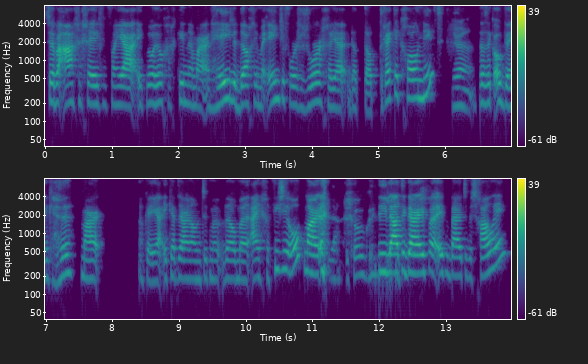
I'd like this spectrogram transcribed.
ze hebben aangegeven van ja, ik wil heel graag kinderen, maar een hele dag in mijn eentje voor ze zorgen, ja, dat, dat trek ik gewoon niet. Ja. Dat ik ook denk, huh, maar oké, ja, ik heb daar dan natuurlijk wel mijn eigen visie op, maar ja, ik ook. die laat ik daar even, even buiten beschouwing.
